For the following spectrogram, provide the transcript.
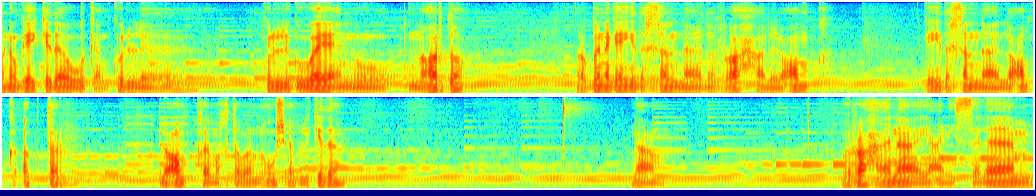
وأنا جاي كده وكان كل كل جوايا إنه النهاردة ربنا جاي يدخلنا للراحة للعمق جاي يدخلنا لعمق أكتر لعمق ما اختبرناهوش قبل كده. نعم. والراحة هنا يعني السلام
